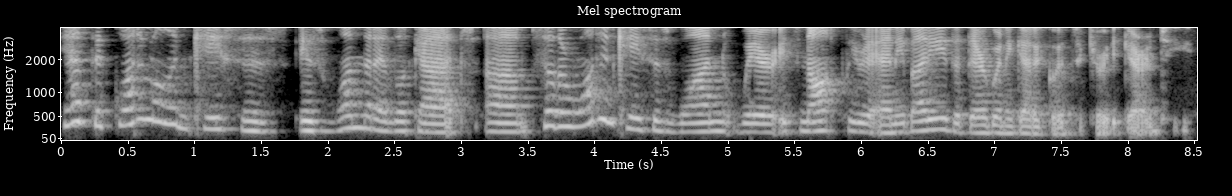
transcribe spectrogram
Yeah, the Guatemalan case is, is one that I look at. Um, so the Rwandan case is one where it's not clear to anybody that they're going to get a good security guarantee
